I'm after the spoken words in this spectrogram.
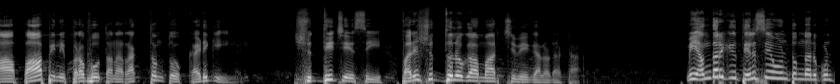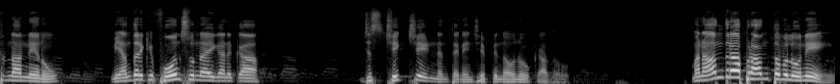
ఆ పాపిని ప్రభు తన రక్తంతో కడిగి శుద్ధి చేసి పరిశుద్ధులుగా మార్చివేయగలడట. మీ అందరికీ తెలిసే ఉంటుందనుకుంటున్నాను నేను. మీ అందరికీ ఫోన్స్ ఉన్నాయి కనుక జస్ట్ చెక్ చేయండి అంతే నేను చెప్పింది అవును కాదు. మన ఆంధ్ర ప్రాంతంలోనే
